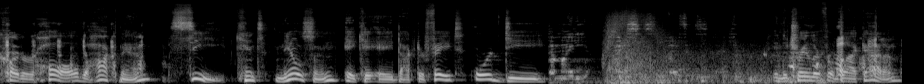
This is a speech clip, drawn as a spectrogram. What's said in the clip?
Carter Hall the Hawkman, C. Kent Nelson, aka Dr. Fate, or D. The Mighty Isis. In the trailer for Black Adam,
